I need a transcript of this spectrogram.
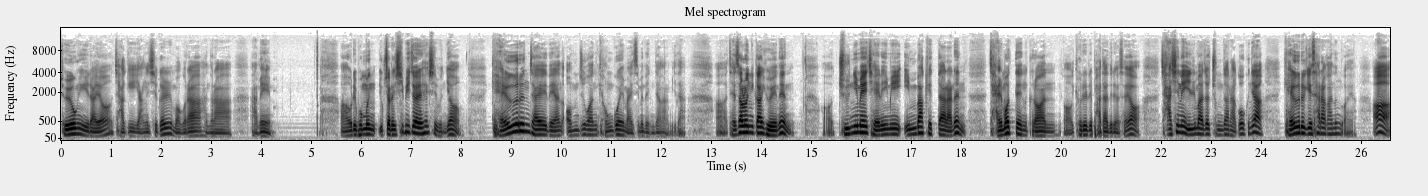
조용히 일하여 자기 양식을 먹으라 하노라 아멘. 아, 우리 본문 6절의 12절의 핵심은요. 게으른 자에 대한 엄중한 경고의 말씀이 등장합니다. 아, 제살로니가 교회는 어, 주님의 재림이 임박했다라는 잘못된 그러한 어, 교리를 받아들여서요 자신의 일마저 중단하고 그냥 게으르게 살아가는 거예요. 아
